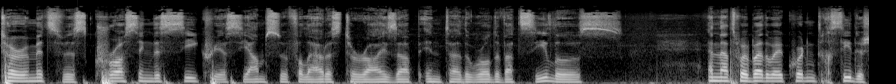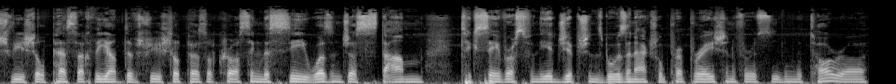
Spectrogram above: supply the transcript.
Torah mitzvahs, crossing the sea, Kriyas Yamsuf, allowed us to rise up into the world of Atzilus. And that's why, by the way, according to Chassidus, Shvi Pesach, the Yant of Shvi Pesach crossing the sea wasn't just stam to save us from the Egyptians, but was an actual preparation for receiving the Torah.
